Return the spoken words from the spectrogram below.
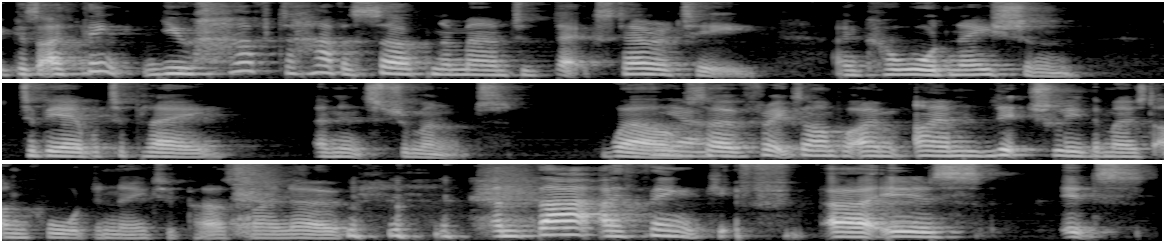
because I think you have to have a certain amount of dexterity and coordination to be able to play an instrument well. Yeah. So, for example, I'm I am literally the most uncoordinated person I know, and that I think uh, is it's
